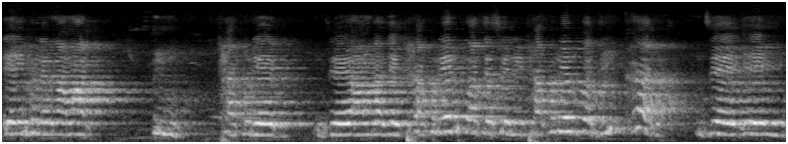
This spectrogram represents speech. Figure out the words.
এই হলেন আমার ঠাকুরের যে আমরা যে ঠাকুরের পথে চলি, ঠাকুরের পথ দীক্ষার যে এই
